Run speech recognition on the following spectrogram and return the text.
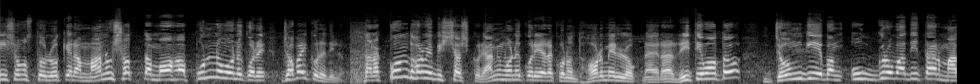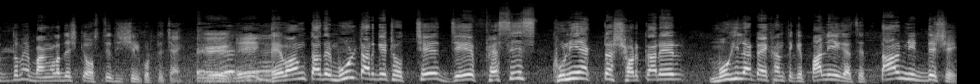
এই সমস্ত লোকেরা মানুষ হত্যা মহাপুণ্য মনে করে জবাই করে দিল। তারা কোন ধর্মে বিশ্বাস করে? আমি মনে করি এরা কোনো ধর্মের লোক না। এরা রীতিমতো জঙ্গি এবং উগ্রবাদিতার মাধ্যমে বাংলাদেশকে অস্থিতিশীল করতে চায়। এবং তাদের মূল টার্গেট হচ্ছে যে ফ্যাসিস্ট খুনি একটা সরকারের মহিলাটা এখান থেকে পালিয়ে গেছে, তার নির্দেশে।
